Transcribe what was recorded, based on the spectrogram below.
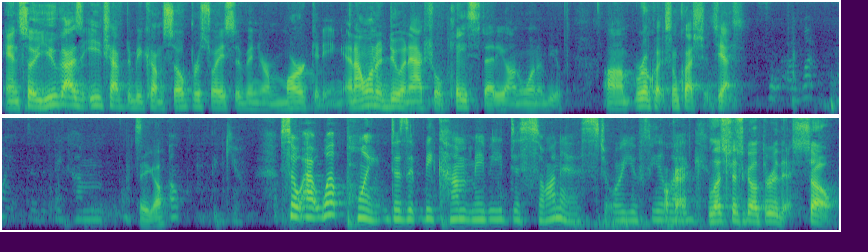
And so you guys each have to become so persuasive in your marketing. And I want to do an actual case study on one of you. Um, real quick, some questions. Yes. So at what point does it become? There you go. Oh, thank you. So at what point does it become maybe dishonest, or you feel Okay. like Let's just go through this. So,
